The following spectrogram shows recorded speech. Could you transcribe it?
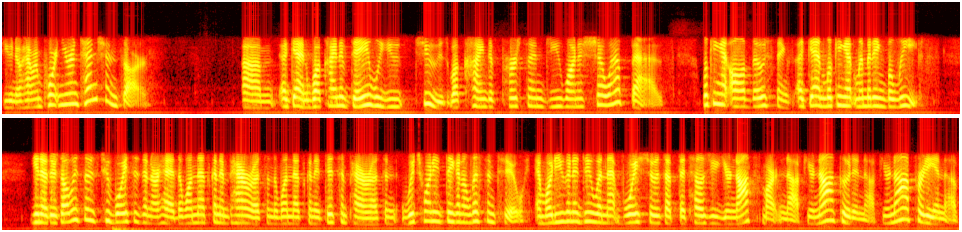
Do you know how important your intentions are? Um, again, what kind of day will you choose? What kind of person do you want to show up as? Looking at all of those things. Again, looking at limiting beliefs. You know, there's always those two voices in our head the one that's going to empower us and the one that's going to disempower us. And which one are they going to listen to? And what are you going to do when that voice shows up that tells you you're not smart enough, you're not good enough, you're not pretty enough?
